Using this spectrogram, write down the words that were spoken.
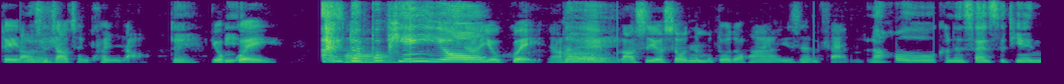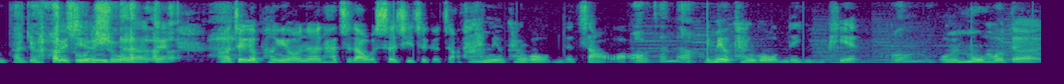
对老师造成困扰，对，又贵。哎，对，不便宜哦，是啊，又贵，然后老师又收那么多的花，也是很烦。然后可能三四天他就要就结束了，对。然后这个朋友呢，他知道我设计这个照，他还没有看过我们的照哦，哦，真的，也没有看过我们的影片哦。我们幕后的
